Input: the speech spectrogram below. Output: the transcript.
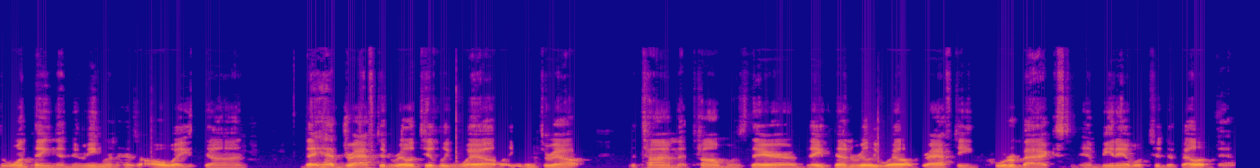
the one thing that New England has always done, they have drafted relatively well, even throughout the time that Tom was there. They've done really well at drafting quarterbacks and being able to develop them.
